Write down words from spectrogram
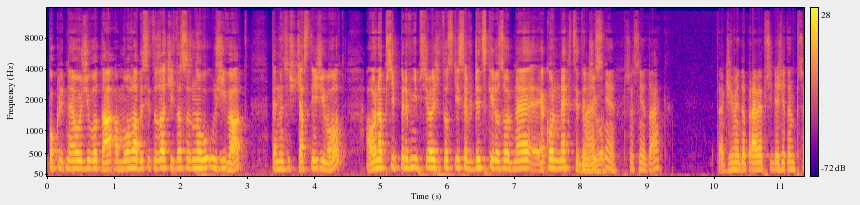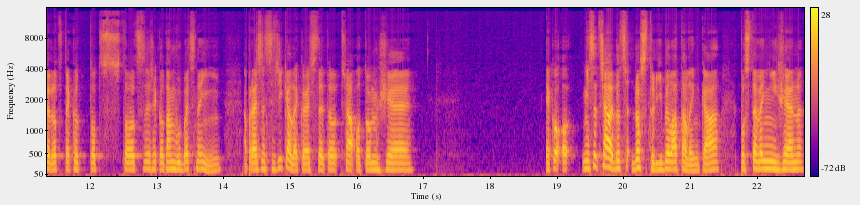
poklidného života a mohla by si to začít zase znovu užívat, ten šťastný život, a ona při první příležitosti se vždycky rozhodne, jako nechci ten no, život. jasně, přesně tak. Takže mi to právě přijde, že ten přerod, jako to, toho, co jsi řekl, tam vůbec není. A právě jsem si říkal, jako jestli je to třeba o tom, že jako o, mně se třeba doc, dost líbila ta linka postavení žen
